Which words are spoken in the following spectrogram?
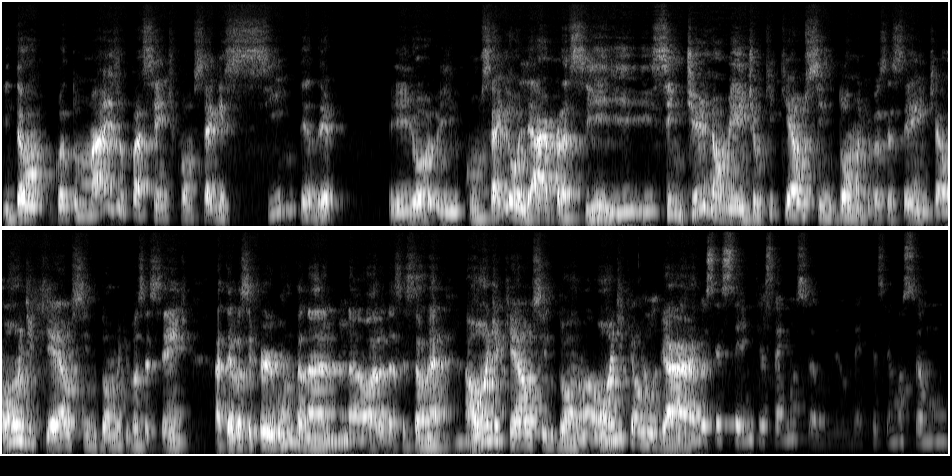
Então, quanto mais o paciente consegue se entender e, e consegue olhar para si e, e, sentir realmente o que, que é o sintoma que você sente, aonde que é o sintoma que você sente, até você pergunta na, uhum. na hora da sessão, né? Uhum. Aonde que é o sintoma? Aonde que é o lugar? Onde você sente essa emoção, né? Onde é que essa emoção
